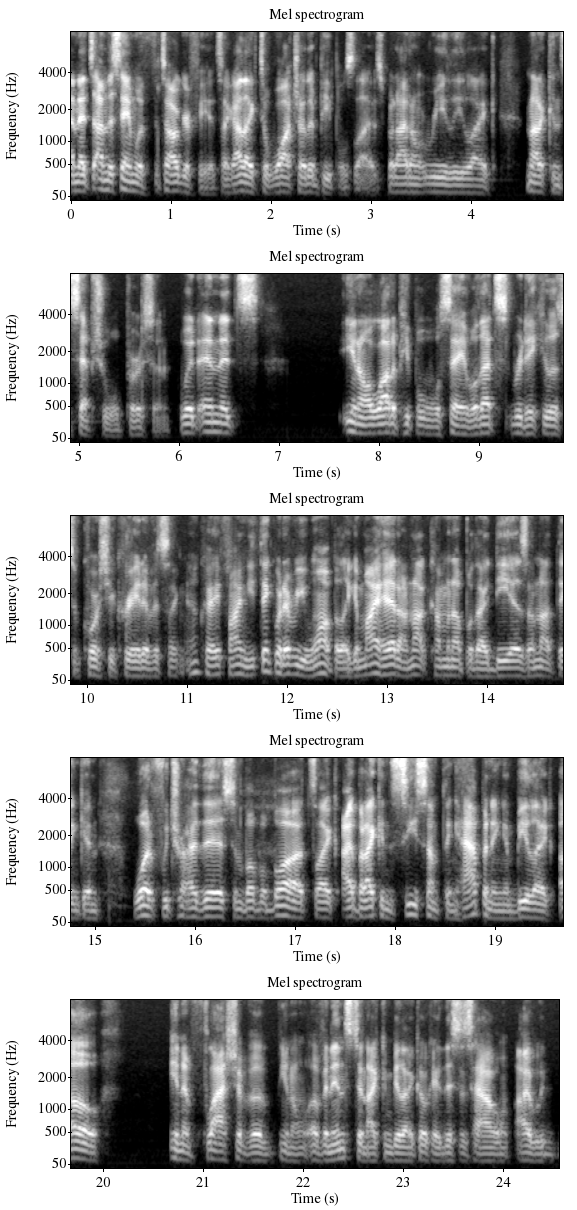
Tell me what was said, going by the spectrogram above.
and it's I'm the same with photography. It's like I like to watch other people's lives, but I don't really like I'm not a conceptual person. Would and it's you know, a lot of people will say, well, that's ridiculous. Of course you're creative. It's like, okay, fine. You think whatever you want. But like in my head, I'm not coming up with ideas. I'm not thinking, what if we try this and blah, blah, blah. It's like, I, but I can see something happening and be like, oh, in a flash of a, you know, of an instant, I can be like, okay, this is how I would,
